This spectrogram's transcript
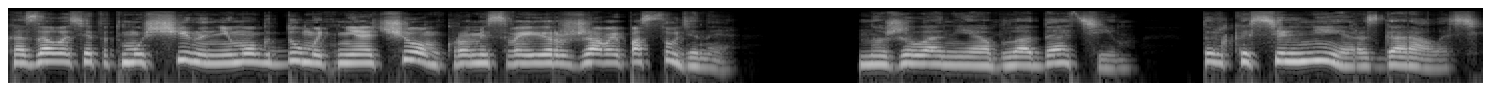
Казалось, этот мужчина не мог думать ни о чем, кроме своей ржавой посудины. Но желание обладать им только сильнее разгоралось.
